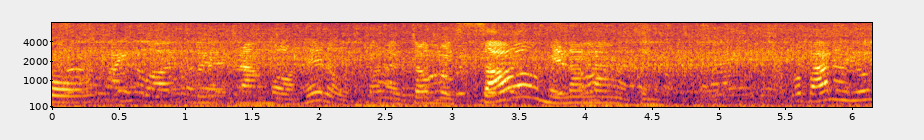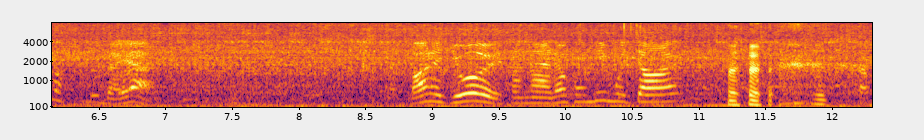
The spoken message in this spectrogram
To răng bòn hết rồi con này cho 16 15 năm là từng có bán không chú? 17 à? Bán này chú ơi thằng này nó không biết mua cho ấy. Tập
